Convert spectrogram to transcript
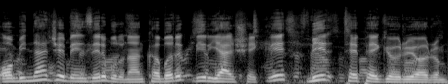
on binlerce benzeri bulunan kabarık bir yer şekli bir tepe görüyorum.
